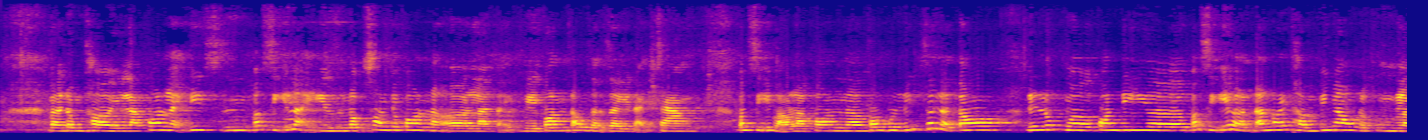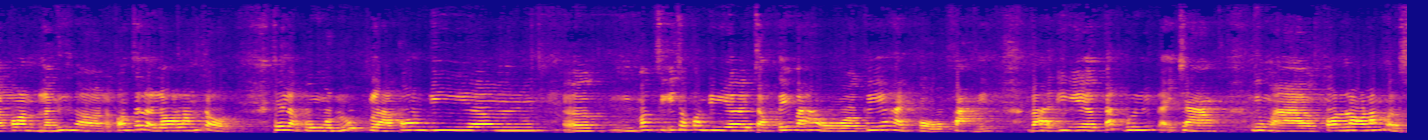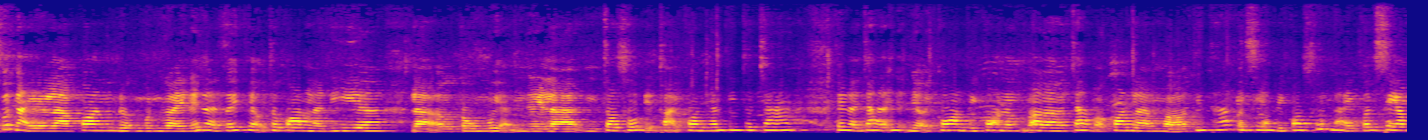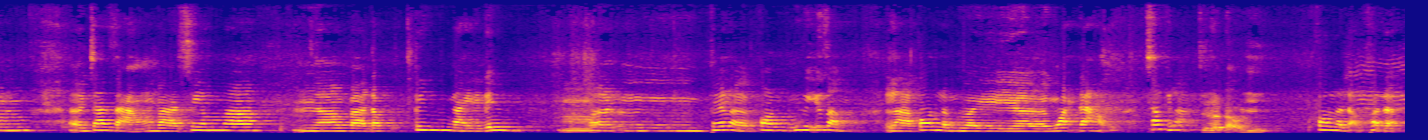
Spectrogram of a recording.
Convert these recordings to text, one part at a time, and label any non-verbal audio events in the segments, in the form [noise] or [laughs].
và đồng thời là con lại đi bác sĩ lại nội soi cho con là, ờ, là tại vì con đau dạ dày đại tràng. Bác sĩ bảo là con ờ, con polyp rất là to. Đến lúc ờ, con đi bác sĩ đã nói thầm với nhau là là con là bây giờ là con rất là lo lắng rồi thế là cùng một lúc là con đi um, bác sĩ cho con đi ờ, chọc tế bào ờ, cái hạch cổ phải và đi cắt polyp đại tràng. Nhưng mà con lo lắm ở suốt ngày là con được một người đấy là giới thiệu cho con là đi là cầu nguyện rồi là cho số điện thoại con nhắn tin cho cha. Thế là cha đã nhận nhợi con thì con cha bảo con là mở tiếng tháp để xem thì con suốt ngày con xem cha giảng và xem và đọc kinh ngày đêm ờ, thế là con cũng nghĩ rằng là con là người ờ, ngoại đạo chắc là Chứ là đạo gì? con là đạo Phật ạ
